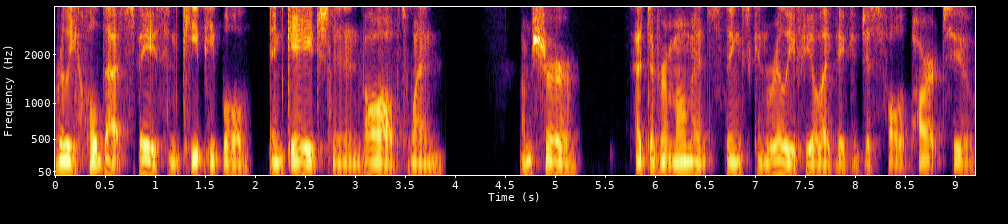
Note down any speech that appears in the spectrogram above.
really hold that space and keep people engaged and involved when I'm sure at different moments things can really feel like they could just fall apart too.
